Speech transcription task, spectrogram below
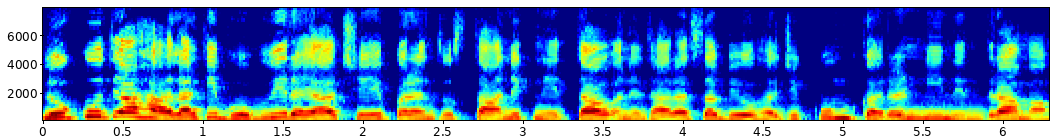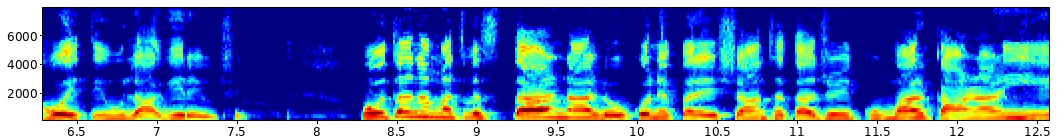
લોકો ત્યાં હાલાકી ભોગવી રહ્યા છે, પરંતુ સ્થાનિક નેતાઓ અને ધારાસભ્યો હજી કુંભકરણની નિંદ્રામાં હોય તેવું લાગી રહ્યું છે. પોતાના મત વિસ્તારના લોકોને પરેશાન થતા જોઈ કુમાર કાણાણીએ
